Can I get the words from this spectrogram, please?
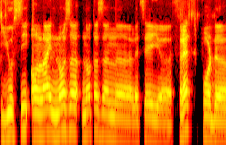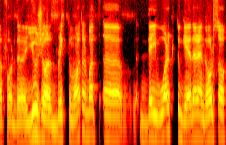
you see online not as, a, not as an uh, let's say uh, threat for the for the usual brick to mortar but uh, they work together and also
